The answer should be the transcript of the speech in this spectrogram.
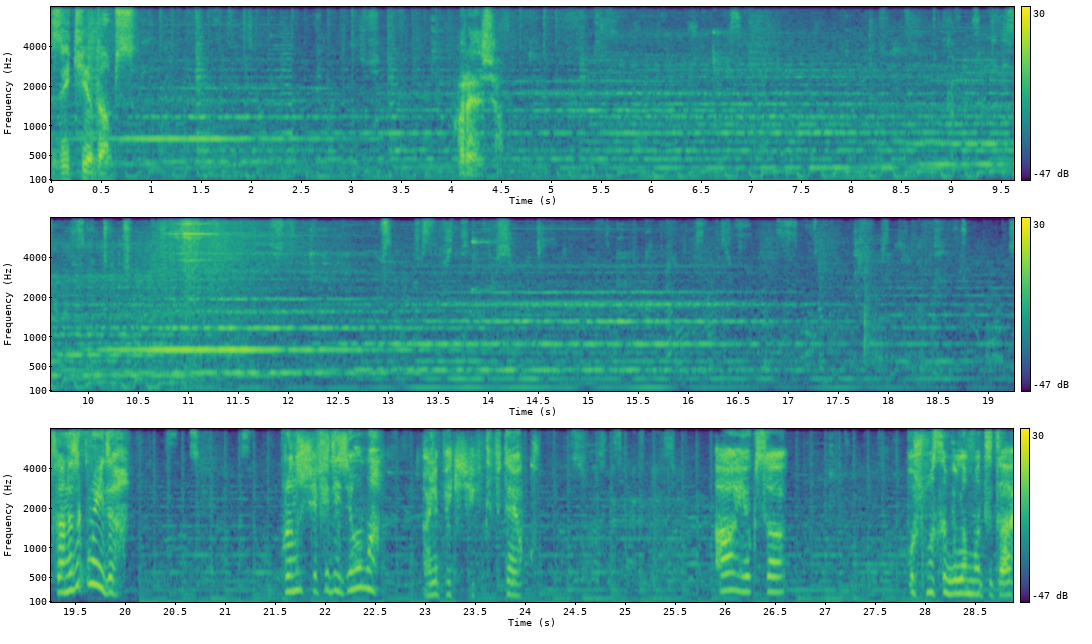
Zeki adamsın. Arayacağım. Tanıdık mıydı? Buranın şefi diyeceğim ama öyle pek şef tipi de yok. Aa yoksa boş masa bulamadı da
